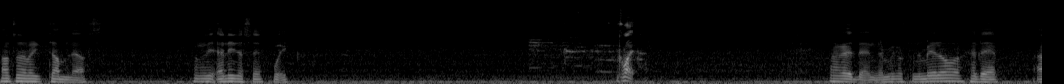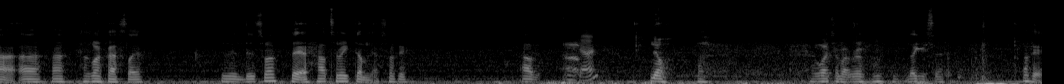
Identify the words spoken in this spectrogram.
How to make thumbnails. I need, I need to say, wait. Click. Okay, then let me go to the middle, and then, uh, uh, uh, I'm going fast later. And then this one, there, how to make thumbnails, okay. Okay. You done? No. I'm going to my room, like you said. Okay.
